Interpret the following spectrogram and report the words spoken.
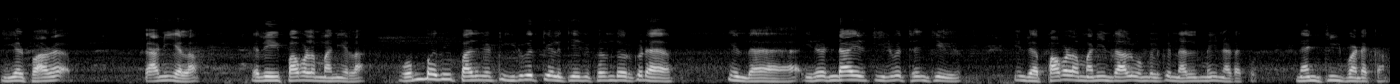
நீங்கள் பழ அணியலாம். இது பவளம் அணியலாம். ஒன்பது பதினெட்டு இருபத்தி ஏழு தேதி பிறந்தோர் கூட இந்த இரண்டாயிரத்தி இருபத்தஞ்சி இந்த பவளம் அணிந்தால் உங்களுக்கு நன்மை நடக்கும். நன்றி வணக்கம்.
